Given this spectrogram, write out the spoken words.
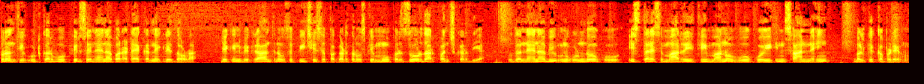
तुरंत ही उठकर वो फिर से नैना पर अटैक करने के लिए दौड़ा। लेकिन विक्रांत ने उसे पीछे से पकड़कर उसके मुँह पर जोरदार पंच कर दिया। उधर नैना भी उन गुंडों को इस तरह से मार रही थी, मानो वो कोई इंसान नहीं, बल्कि कपड़े हों।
